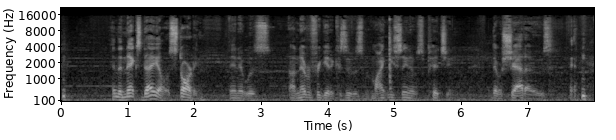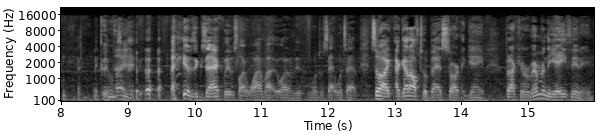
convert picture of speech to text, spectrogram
and the next day I was starting, and it was I'll never forget it because it was Mike Mussina was pitching. There were shadows. Good night. it was exactly. It was like, why am I? What, what was that? What's happening? So I, I got off to a bad start in the game, but I can remember in the eighth inning,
